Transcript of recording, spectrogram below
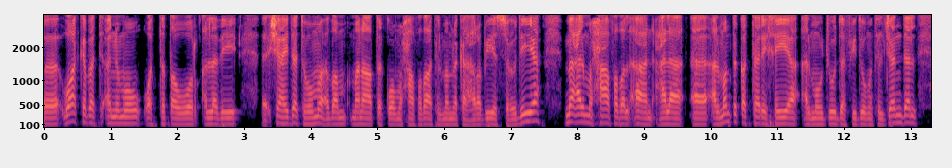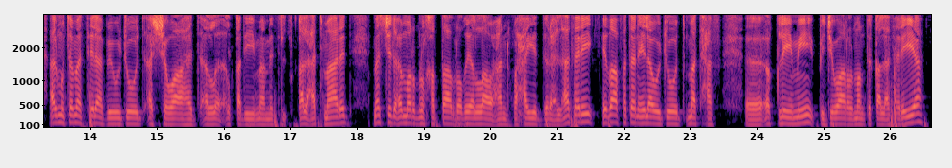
آه، واكبت النمو والتطور الذي شهدته معظم مناطق ومحافظات المملكة العربية السعودية مع المحافظة الآن على آه، المنطقة التاريخية الموجودة في دومة الجندل المتمثلة بوجود الشواهد القديمة مثل قلعة مارد مسجد عمر بن الخطاب رضي الله عنه وحي الدرع الأثري إضافة إلى وجود متحف آه، إقليمي بجوار المنطقة الأثرية.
